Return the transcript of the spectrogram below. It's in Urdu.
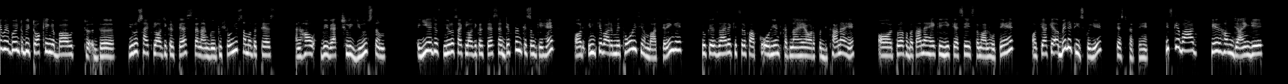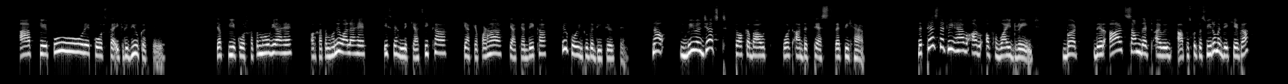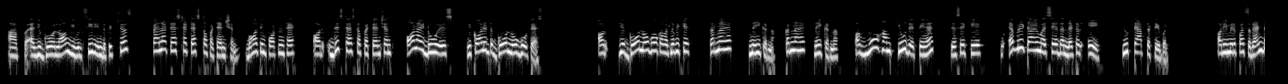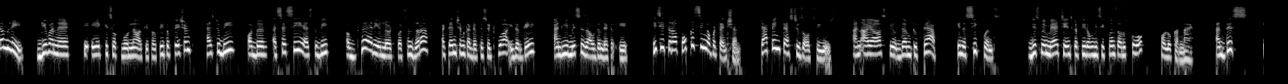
یہ جو ہیں ڈیفرنٹ قسم کے ہیں اور ان کے بارے میں تھوڑی سی ہم بات کریں گے کیونکہ ہے کہ صرف آپ کو اور آپ کو دکھانا ہے اور تھوڑا سا بتانا ہے کہ یہ کیسے استعمال ہوتے ہیں اور کیا کیا ابلیٹیز کو یہ ٹیسٹ کرتے ہیں اس کے بعد پھر ہم جائیں گے آپ کے پورے کورس کا ایک ریویو کرتے ہوئے جب یہ کورس ختم ہو گیا ہے اور ختم ہونے والا ہے اس میں ہم نے کیا سیکھا کیا کیا پڑھا کیا کیا دیکھا will will go in details then we we just talk about our the test that have اس کو تصویروں میں دیکھیے گا آپ as you go along you will see the picture attention بہت امپورٹنٹ ہے اور this test of attention all I do is we call it go no go test اور یہ گو نو گو کا مطلب ہے کہ کرنا ہے نہیں کرنا کرنا ہے نہیں کرنا اور وہ ہم کیوں دیتے ہیں جیسے کہ every time I see the letter A you tap the table اور یہ میرے پاس رینڈملی گیون ہے کہ اے کس وقت بولنا اور کس وقت تو پیشنٹ ہیز ٹو بی اور has to be very alert person ذرا اٹینشن کا ڈیفیسٹ ہوا ادھر گئی and he misses out the letter A اسی طرح focusing of attention tapping test is also use and I ask them to tap in sequence جس میں میں چینج کرتی رہوں گی سیکوینس اور اس کو وہ فالو کرنا ہے and this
